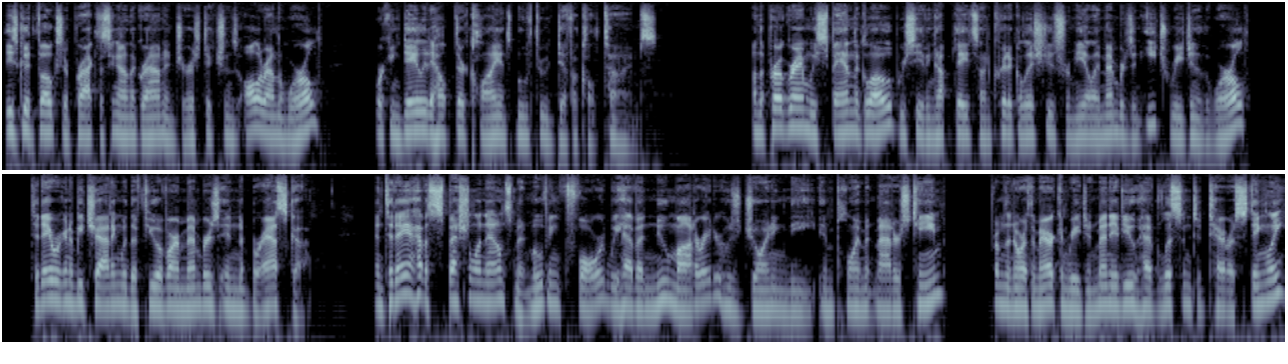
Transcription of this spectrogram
These good folks are practicing on the ground in jurisdictions all around the world, working daily to help their clients move through difficult times. On the program, we span the globe, receiving updates on critical issues from ELA members in each region of the world. Today, we're going to be chatting with a few of our members in Nebraska. And today, I have a special announcement. Moving forward, we have a new moderator who's joining the Employment Matters team from the North American region. Many of you have listened to Tara Stingley,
